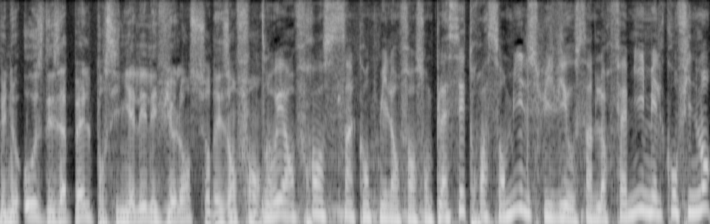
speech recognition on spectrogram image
une hausse des appels pour signaler les violences sur des enfants. Oui, en France, 50 000 enfants sont placés, 300 000 suivis au sein de leur famille, mais le confinement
